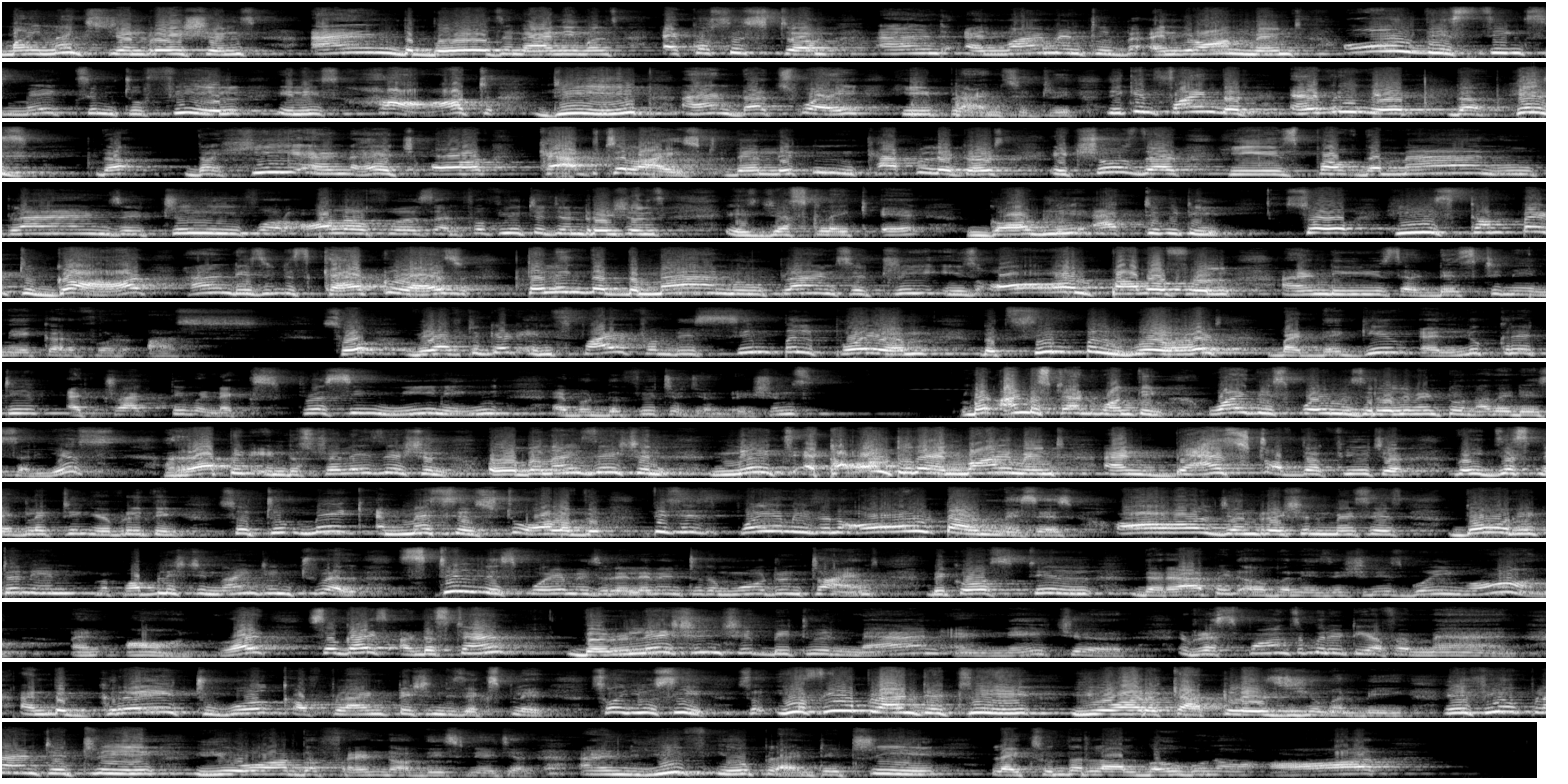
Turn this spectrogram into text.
my next generations and the birds and animals, ecosystem and environmental environment, all these things makes him to feel in his heart deep and that's why he plants a tree. You can find that everywhere the his the, the he and h are capitalized. They're written capital letters. It shows that he is the man who plants a tree for all of us and for future generations is just like a godly activity so he is compared to God and is it is capitalized telling that the man who plants a tree is all powerful and he is a destiny maker for us. So we have to get inspired from this simple poem with simple words but they give a lucrative, attractive and expressing meaning about the future generations but understand one thing, why this poem is relevant to nowadays, sir. Yes, rapid industrialization, urbanization makes at all to the environment and best of the future by just neglecting everything. So to make a message to all of this, this is poem is an all-time message, all generation message. Though written in, published in 1912, still this poem is relevant to the modern times because still the rapid urbanization is going on and on, right? So guys, understand the relationship between man and nature, responsibility of a man and the great work of plantation is explained. So you see, so if you plant a tree, you are a capitalized human being. If you plant a tree, you are the friend of this nature. And if you plant a tree like Sundarlal Bahuguna or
